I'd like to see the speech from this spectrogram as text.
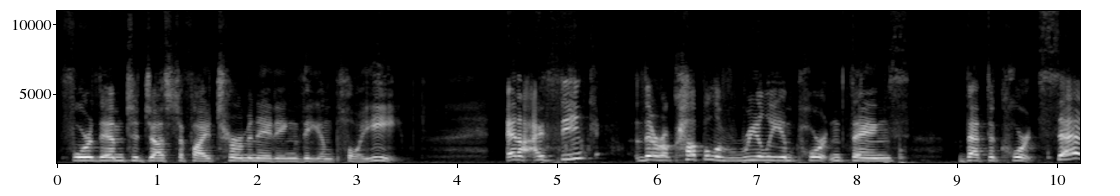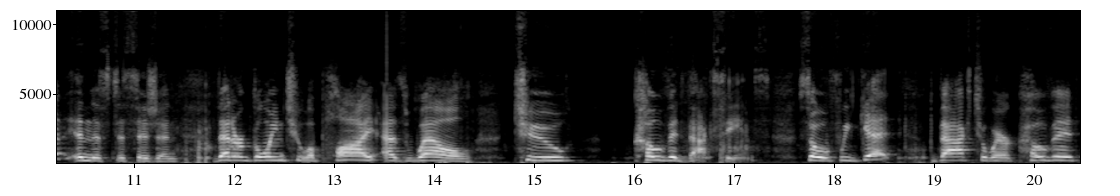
for them to justify terminating the employee. And I think there are a couple of really important things that the court said in this decision that are going to apply as well to COVID vaccines. So if we get back to where COVID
